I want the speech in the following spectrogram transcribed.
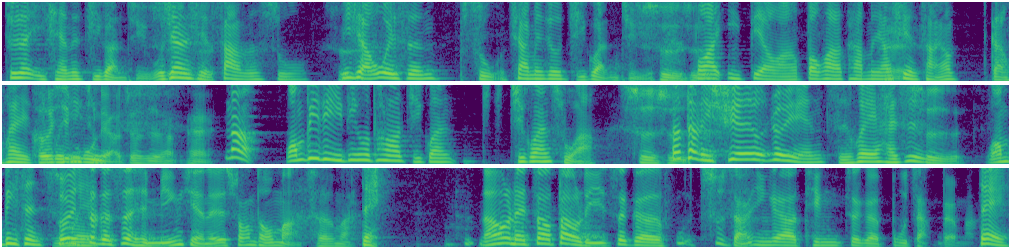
就像以前的疾管局，我现在写萨的书，你想卫生署下面就是疾管局，是是，包括疫调啊，包括他们要现场要赶快核心幕僚就是，哎，那王必立一定会碰到机关机关署啊。是是，那到底薛瑞元指挥还是王必胜指挥？所以这个是很明显的双头马车嘛。对。然后呢，照道理这个处长应该要听这个部长的嘛。对。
